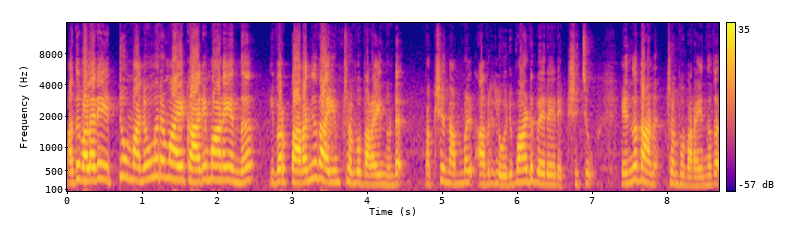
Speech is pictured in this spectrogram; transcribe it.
അത് വളരെ ഏറ്റവും മനോഹരമായ കാര്യമാണ് എന്ന് ഇവർ പറഞ്ഞതായും ട്രംപ് പറയുന്നുണ്ട്. പക്ഷെ നമ്മൾ അവരിൽ ഒരുപാട് പേരെ രക്ഷിച്ചു എന്നതാണ് ട്രംപ് പറയുന്നത്.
